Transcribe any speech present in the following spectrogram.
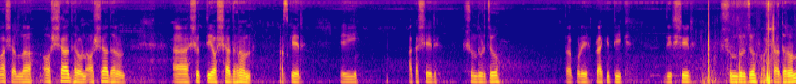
মাশাল্লাহ অসাধারণ অসাধারণ। সত্যি অসাধারণ আজকের এই আকাশের সৌন্দর্য তারপরে প্রাকৃতিক দৃশ্যের সৌন্দর্য অসাধারণ।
